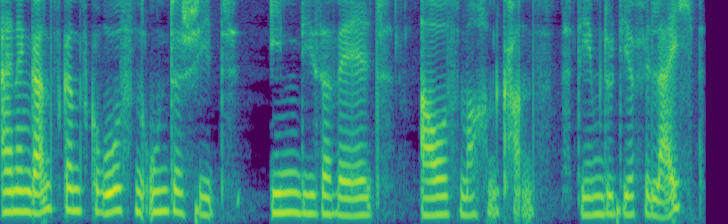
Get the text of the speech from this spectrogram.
einen ganz, ganz großen Unterschied in dieser Welt ausmachen kannst, dem du dir vielleicht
